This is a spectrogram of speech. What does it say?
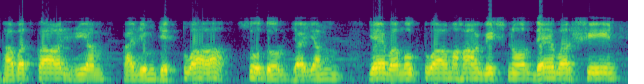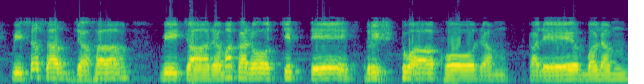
भवत्कार्यं कलिं जित्वा सुदुर्जयम्। एवमुक्त्वा महाविष्णुर्देवर्षीन् विससर्जः। विचारमकरोच्चित्ते दृष्ट्वा घोरं कलेर्बलं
